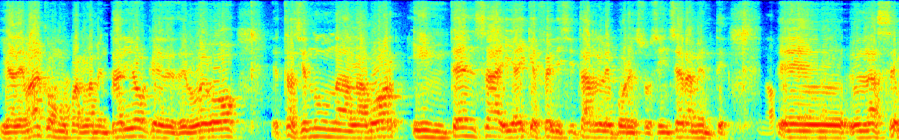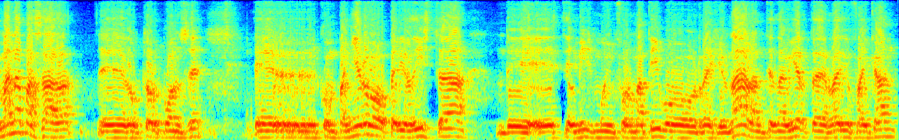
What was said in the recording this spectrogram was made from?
y además como parlamentario que desde luego está haciendo una labor intensa y hay que felicitarle por eso, sinceramente. Eh, la semana pasada, doctor Ponce, el compañero periodista de este mismo informativo regional, antena abierta de Radio Faicán,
